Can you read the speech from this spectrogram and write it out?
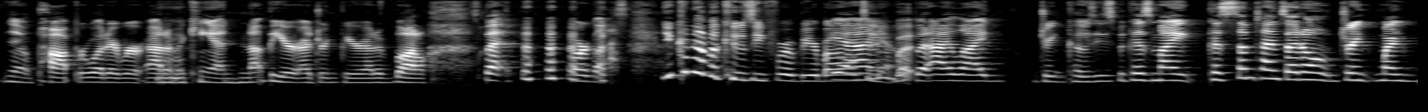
you know, pop or whatever out of a mm-hmm. can, not beer. I drink beer out of a bottle, but or glass. You can have a koozie for a beer bottle Yeah, too, but, but I like drink cozies because my because sometimes I don't drink my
